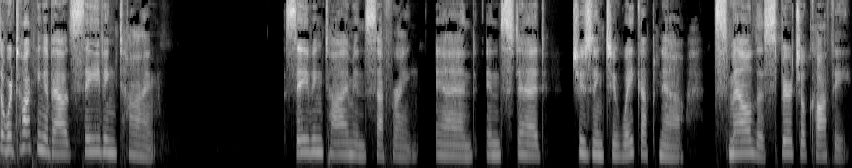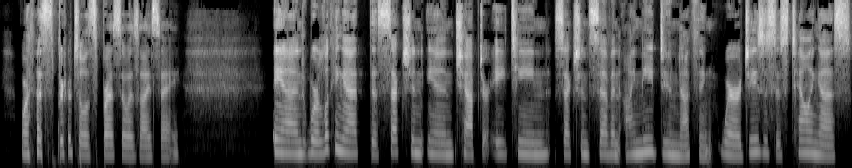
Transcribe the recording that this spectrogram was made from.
So we're talking about saving time. Saving time in suffering and instead choosing to wake up now, smell the spiritual coffee or the spiritual espresso, as I say. And we're looking at the section in chapter 18, section 7, I need do nothing, where Jesus is telling us,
